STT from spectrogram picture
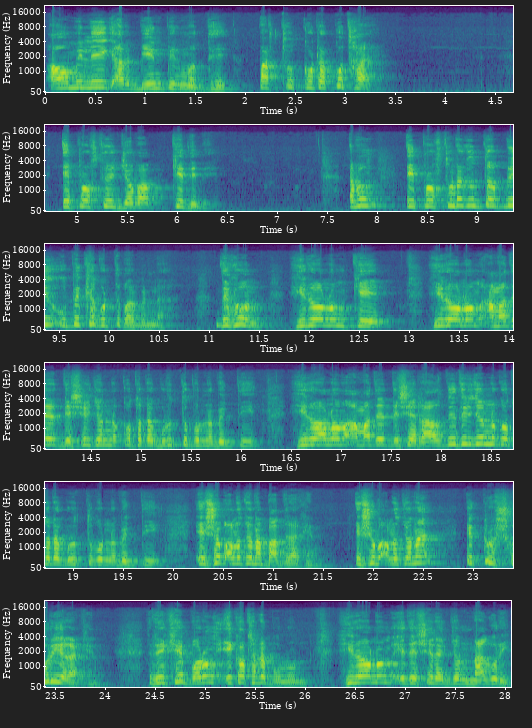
আওয়ামী লীগ আর বিএনপির মধ্যে পার্থক্যটা কোথায়? এই প্রশ্নের জবাব কে দেবে? এবং এই প্রশ্নটা কিন্তু আপনি উপেক্ষা করতে পারবেন না। দেখুন হিরো আলমকে হিরো আলম আমাদের দেশের জন্য কতটা গুরুত্বপূর্ণ ব্যক্তি হিরো আলম আমাদের দেশের রাজনীতির জন্য কতটা গুরুত্বপূর্ণ ব্যক্তি, এসব আলোচনা বাদ রাখেন। এসব আলোচনা একটু সরিয়ে রাখেন। রেখে বরং এ কথাটা বলুন, হিরো আলম এদেশের একজন নাগরিক।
